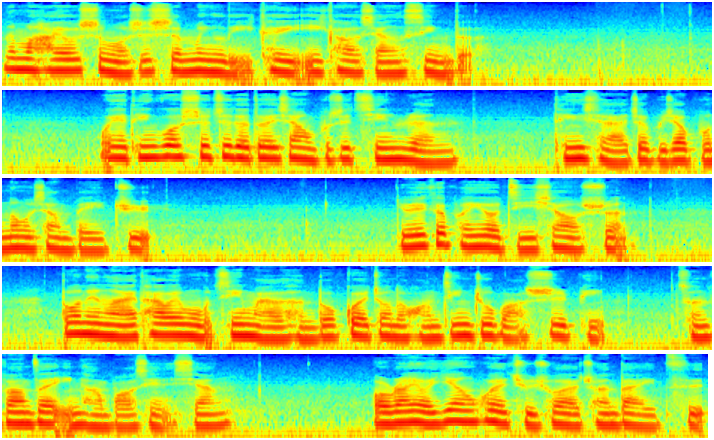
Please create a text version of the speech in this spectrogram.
那么还有什么是生命里可以依靠相信的？我也听过失智的对象不是亲人，听起来就比较不那么像悲剧。有一个朋友极孝顺，多年来他为母亲买了很多贵重的黄金珠宝饰品，存放在银行保险箱，偶然有宴会取出来穿戴一次。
